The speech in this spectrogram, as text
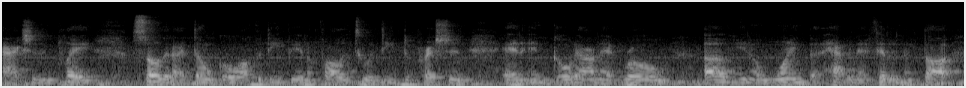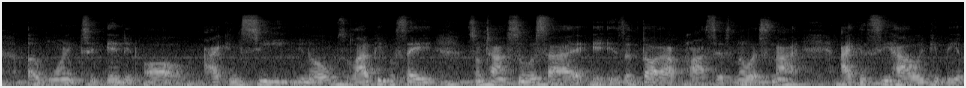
action in play so that I don't go off the deep end or fall into a deep depression and, and go down that road of, you know, wanting to, having that feeling and thought of wanting to end it all. I can see, you know, a lot of people say sometimes suicide is a thought out process. No, it's not. I can see how it can be a,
